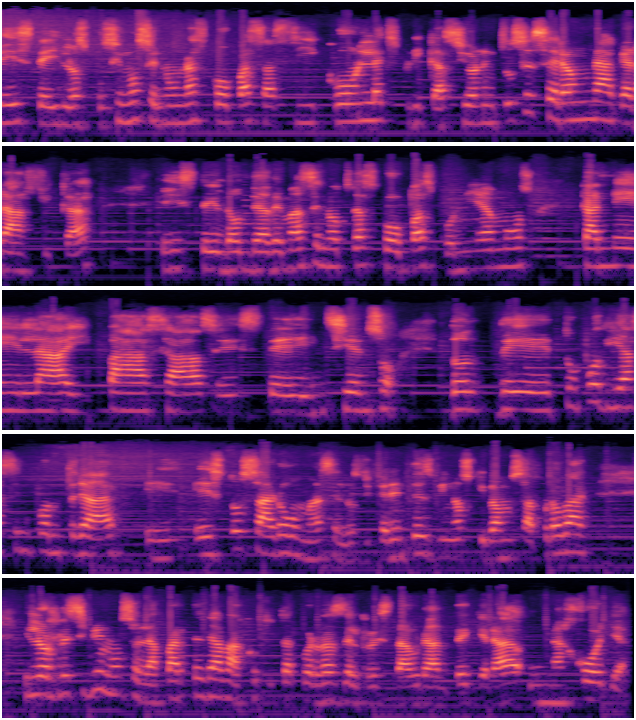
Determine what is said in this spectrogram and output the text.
este, y los pusimos en unas copas así con la explicación. Entonces era una gráfica, este, donde además en otras copas poníamos canela y pasas, este, incienso, donde tú podías encontrar eh, estos aromas en los diferentes vinos que íbamos a probar. Y los recibimos en la parte de abajo, tú te acuerdas del restaurante, que era una joya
